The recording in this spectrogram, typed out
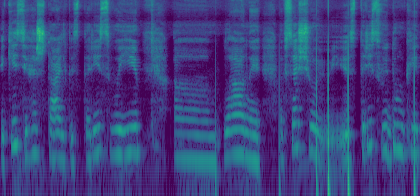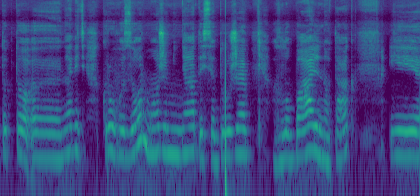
якісь гештальти, старі свої а, плани, все, що старі свої думки. Тобто е, навіть кругозор може мінятися дуже глобально, так? І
